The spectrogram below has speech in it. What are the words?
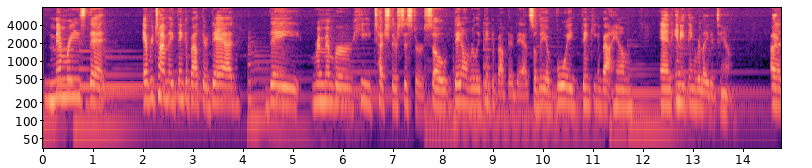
memories that every time they think about their dad, they remember he touched their sister. So, they don't really think about their dad. So, they avoid thinking about him and anything related to him. Uh,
